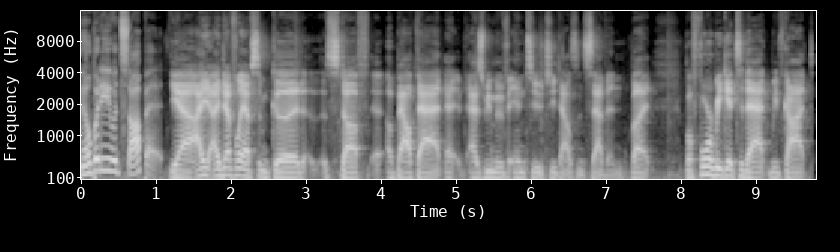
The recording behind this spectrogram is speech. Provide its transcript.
Nobody would stop it. Yeah, I, I definitely have some good stuff about that as we move into 2007. But before we get to that, we've got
